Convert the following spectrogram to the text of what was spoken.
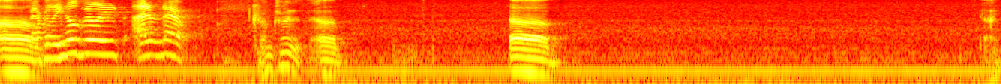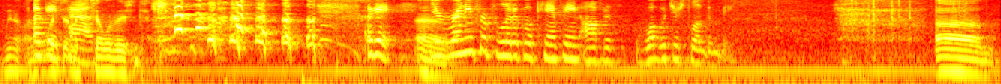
Uh, Beverly Hillbillies. I don't know. I'm trying to. Th- uh, uh, I, we don't, I don't Okay, watch that much television. Okay, Uh. you're running for political campaign office. What would your slogan be? um,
